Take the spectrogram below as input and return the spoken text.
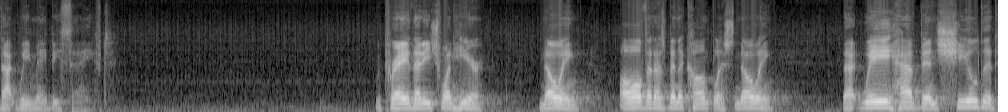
that we may be saved. We pray that each one here, knowing all that has been accomplished, knowing that we have been shielded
